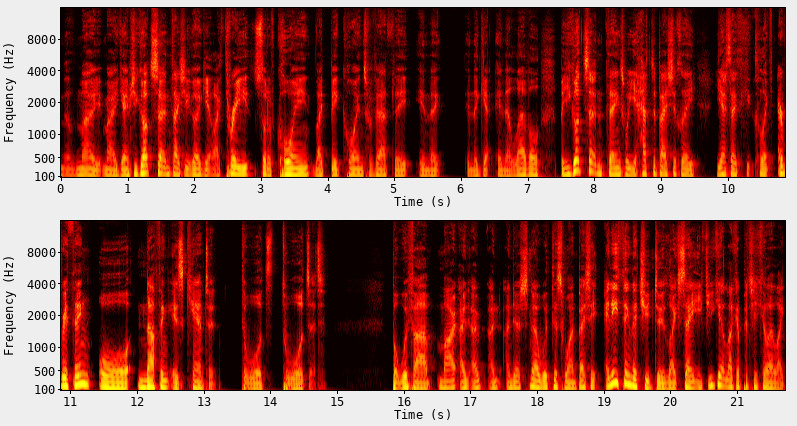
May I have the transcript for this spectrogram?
my my games, you got certain things you got to get like three sort of coin like big coins without the in the in the get in the level, but you got certain things where you have to basically you have to collect everything or nothing is counted towards towards it. But with uh my I I I just know with this one basically anything that you do like say if you get like a particular like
